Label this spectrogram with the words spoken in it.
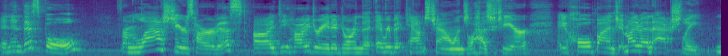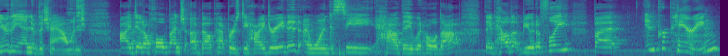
And in this bowl, from last year's harvest, I dehydrated during the Every Bit Counts challenge last year a whole bunch. It might have been actually near the end of the challenge. I did a whole bunch of bell peppers dehydrated. I wanted to see how they would hold up. They've held up beautifully, but in preparing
